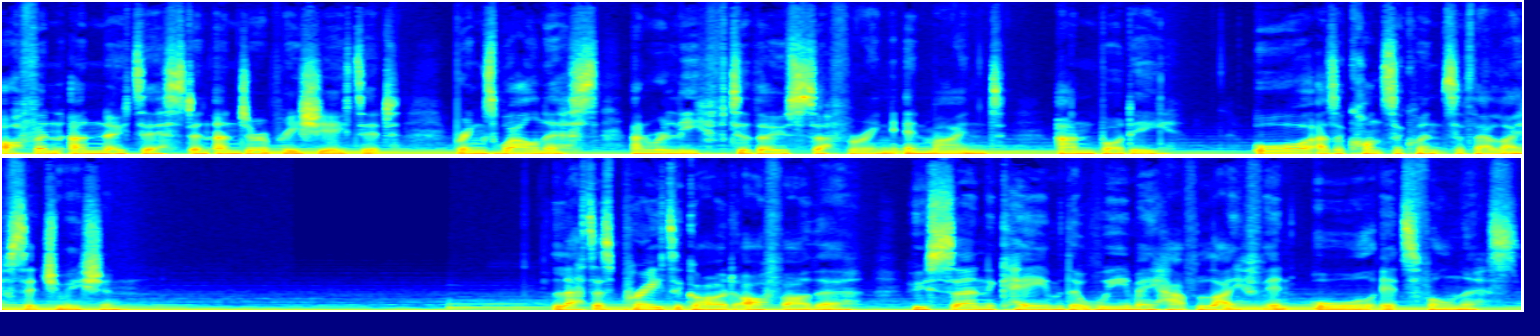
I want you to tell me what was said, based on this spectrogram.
often unnoticed and underappreciated, brings wellness and relief to those suffering in mind and body, or as a consequence of their life situation let us pray to God our Father, whose Son came that we may have life in all its fullness.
